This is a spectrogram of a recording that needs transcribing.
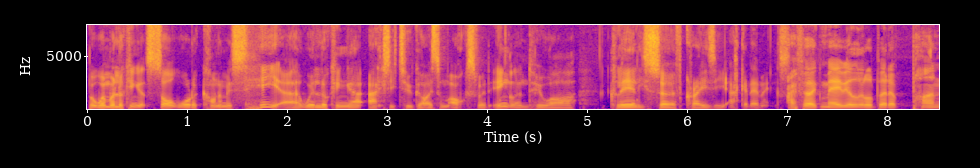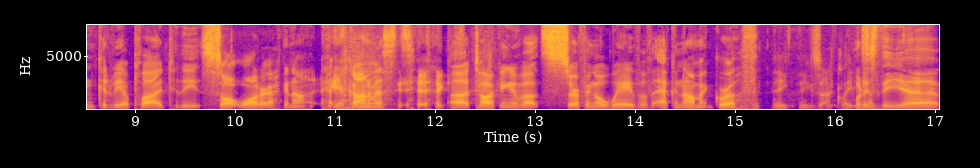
But when we're looking at saltwater economists here, we're looking at actually two guys from Oxford, England, who are clearly surf crazy academics. I feel like maybe a little bit of pun could be applied to the saltwater econo- economists uh, talking about surfing a wave of economic growth. Exactly. What is the uh,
